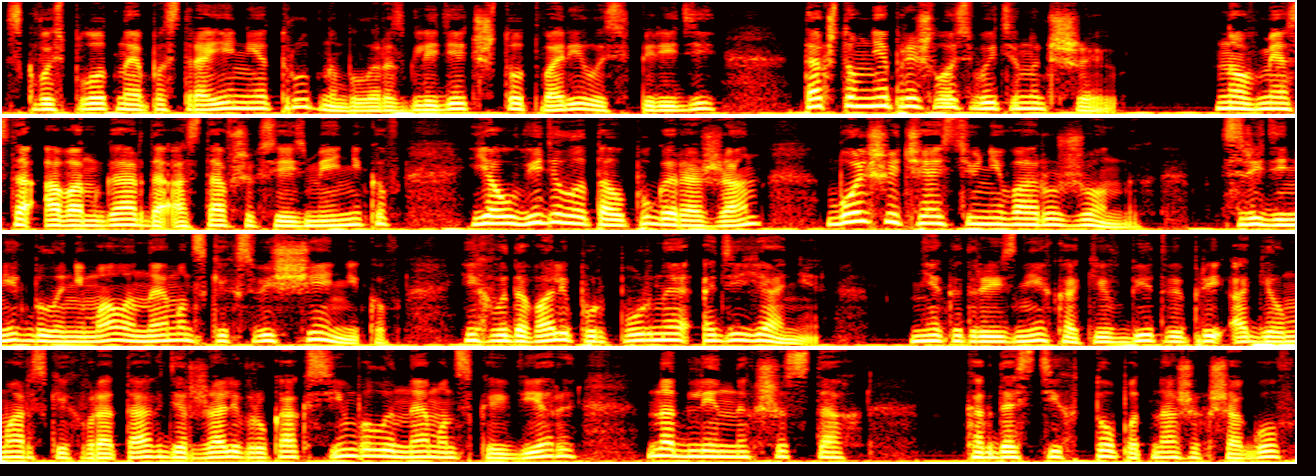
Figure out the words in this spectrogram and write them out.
Сквозь плотное построение трудно было разглядеть, что творилось впереди, так что мне пришлось вытянуть шею. Но вместо авангарда оставшихся изменников я увидела толпу горожан, большей частью невооруженных. Среди них было немало неманских священников, их выдавали пурпурное одеяние — Некоторые из них, как и в битве при Агилмарских вратах, держали в руках символы неманской веры на длинных шестах. Когда стих топот наших шагов,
